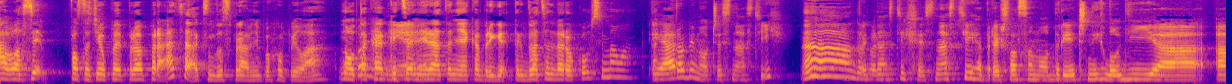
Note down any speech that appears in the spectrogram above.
a vlastne v podstate úplne prvá práca, ak som to správne pochopila. No úplne taká, keď nie. sa neráta nejaká brigáda. Tak 22 rokov si mala? Tak. Ja robím od 16. Á, 15, 16 a prešla som od riečných lodí a, a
